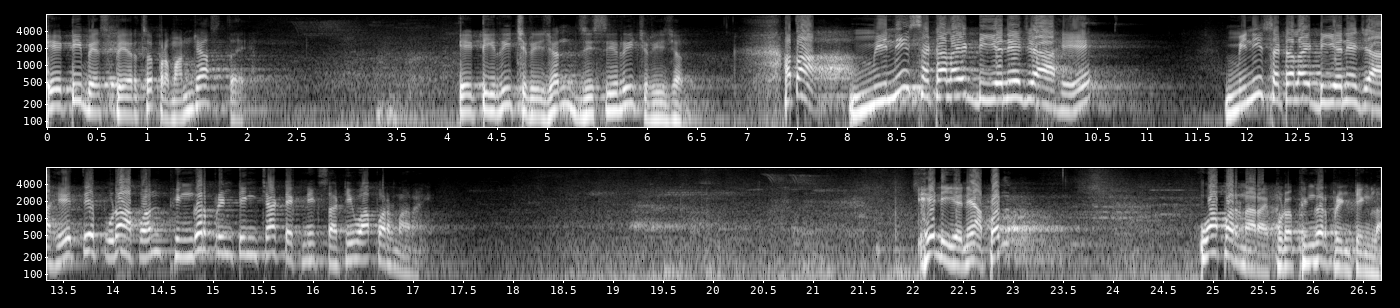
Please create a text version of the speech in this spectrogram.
एटी बेस पेअरचं प्रमाण जास्त आहे. AT rich region G C rich region. आता mini satellite D N A जे आहे mini satellite D N A जे आहे ते पुढं आपण फिंगर प्रिंटिंगच्या टेक्निकसाठी वापरणार आहे. हे डी एन ए आपण वापरणार आहे पुढं फिंगर प्रिंटिंगला.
